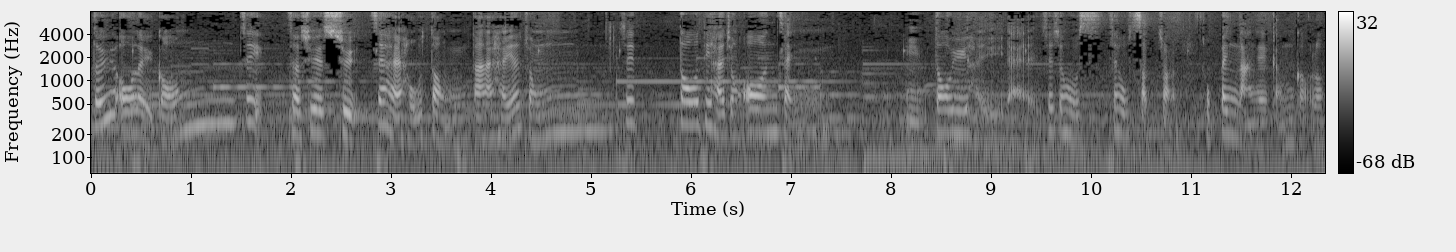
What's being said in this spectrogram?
對於我嚟講，即係就算係雪，即係好凍，但係係一種即係多啲係一種安靜，而多於係誒即係一種好即係好實在、好冰冷嘅感覺咯。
